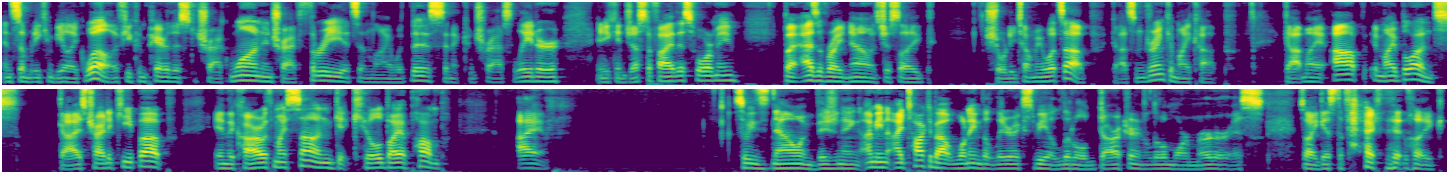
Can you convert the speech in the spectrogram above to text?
and somebody can be like, well, if you compare this to track one and track three, it's in line with this and it contrasts later, and you can justify this for me. But as of right now, it's just like, Shorty, tell me what's up. Got some drink in my cup. Got my op in my blunt. Guys try to keep up in the car with my son, get killed by a pump. I so he's now envisioning. I mean, I talked about wanting the lyrics to be a little darker and a little more murderous. So I guess the fact that like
